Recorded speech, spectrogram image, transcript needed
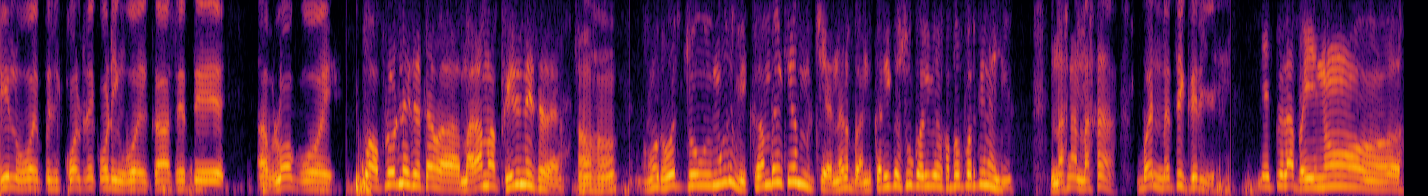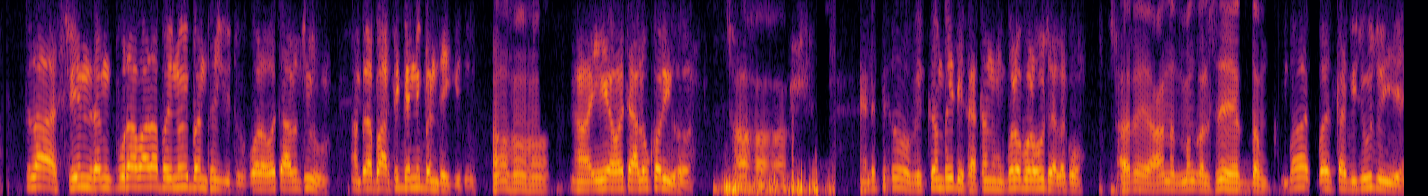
રીલ હોય પછી કોલ રેકોર્ડિંગ હોય કા છે તે વ્લોગ હોય. તો અપલોડ નહીં થતા મારામાં ફીડ નહીં થતા? હા હા. હું રોજ જોઉં હું વિક્રમભાઈ કેમ ચેનલ બંધ કરી કે શું કર્યું ખબર પડતી નહીં. ના ના બંધ નથી કરી. એક પેલા ભાઈનું પેલા અશ્વિન રંગપુરા વાળા ભાઈ નું બંધ થઈ ગયું હતું. પણ હવે ચાલુ થયું. અને પેલા ભારતીબેનનું બંધ થઈ ગયું હતું. હા એ હવે ચાલુ કર્યું હવે. હા હા હા. એટલે પેલો વિક્રમભાઈ દેખાતા હું બોલો બોલો હું ચાલે કહો. અરે આનંદ મંગલ છે એકદમ. બસ બસ બીજું જોઈએ?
